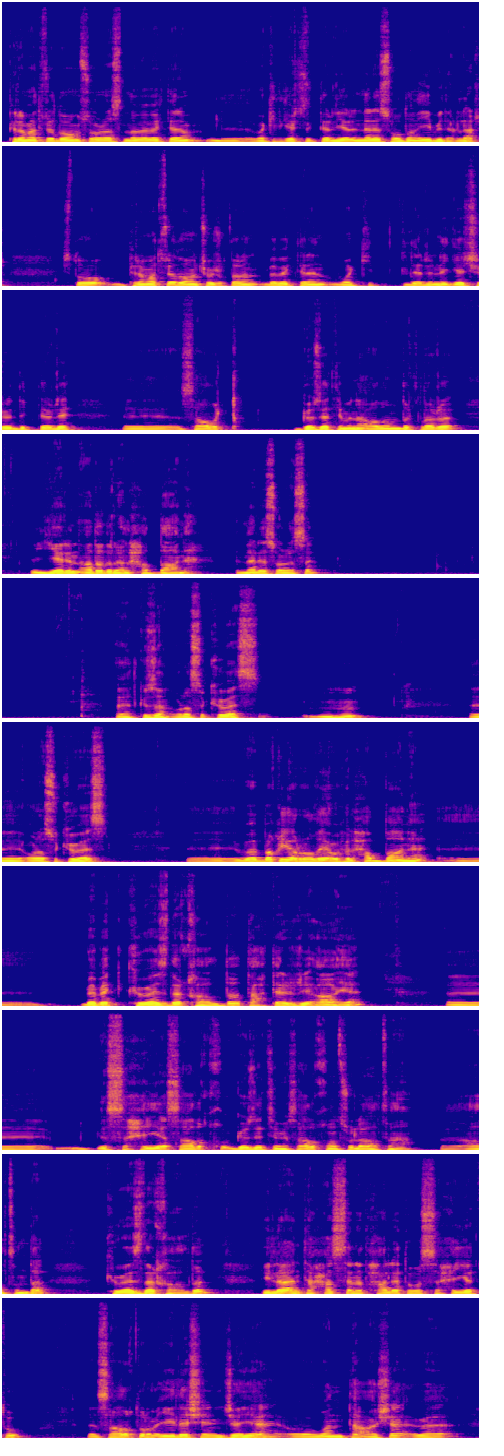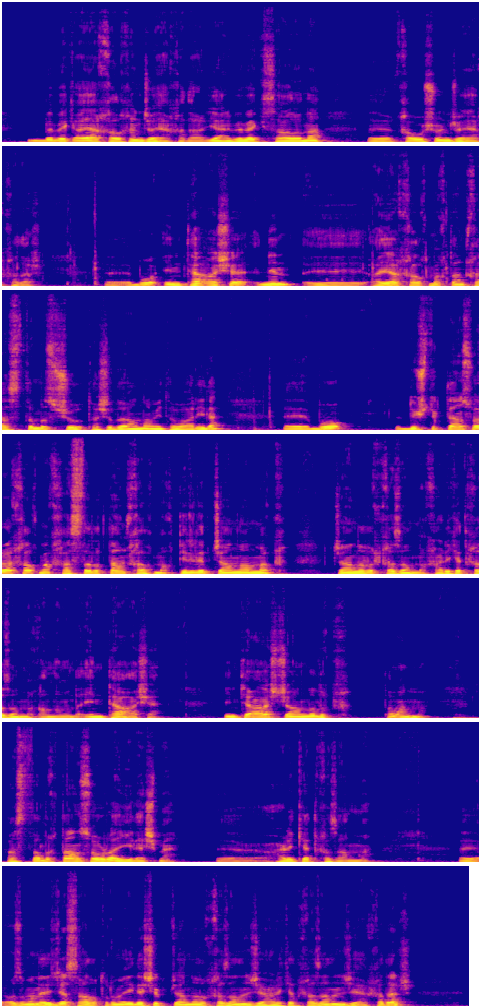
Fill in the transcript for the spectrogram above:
prematüre doğum sonrasında bebeklerin e, vakit geçirdikleri yerin neresi olduğunu iyi bilirler. İşte o prematüre doğan çocukların, bebeklerin vakitlerini geçirdikleri e, sağlık gözetimine alındıkları yerin adıdır El Haddane. Neresi orası? Evet güzel. Orası küvez. Hı hı. E, orası küvez. E, ve bakiye radî'u fil haddane e, bebek küvezde kaldı. Tahter riaye e, sıhhiye sağlık gözetimi, sağlık kontrolü altına e, altında küvezde kaldı. İla en tehassenet haletuhu sıhhiyetu e, sağlık durumu iyileşinceye ve enteaşe ve bebek ayağa kalkıncaya kadar yani bebek sağlığına e, kavuşuncaya kadar. E, bu inteaşe'nin e, ayağa kalkmaktan kastımız şu taşıdığı anlam itibariyle bu düştükten sonra kalkmak hastalıktan kalkmak, dirilip canlanmak, canlılık kazanmak, hareket kazanmak anlamında inteaşe. İntiaş canlılık. Tamam mı? Hastalıktan sonra iyileşme, e, hareket kazanma. E, o zaman ne diyeceğiz? Sağlık durumu iyileşip canlılık kazanınca, hareket kazanıncaya kadar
